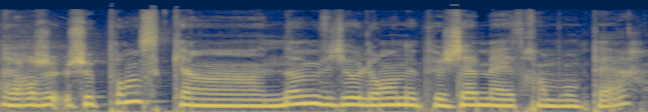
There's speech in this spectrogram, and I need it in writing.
Alors je, pense qu'un homme violent ne peut jamais être un bon père.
